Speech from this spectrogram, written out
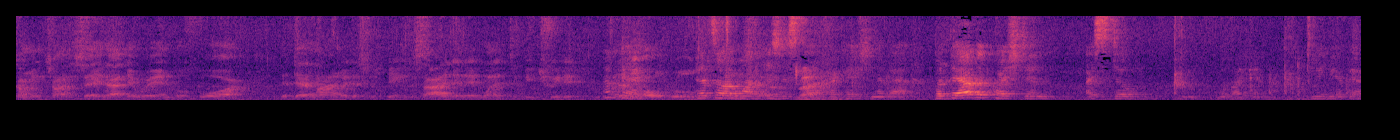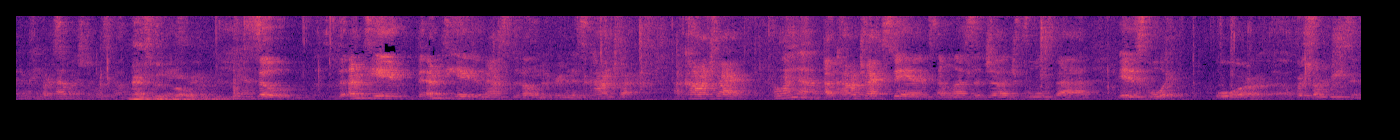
coming, trying to say that they were in before the deadline where this was being decided, and they wanted to be treated under Okay, the old rules. that's all I wanted, is just Right. clarification of that. But the other question, I still would like it, maybe a better. First question was about- Master development. Yeah. So the MTA, the MDA, the Master Development Agreement is a contract. A contract, Oh, I know. a contract stands unless a judge rules that it is void or uh, for some reason.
